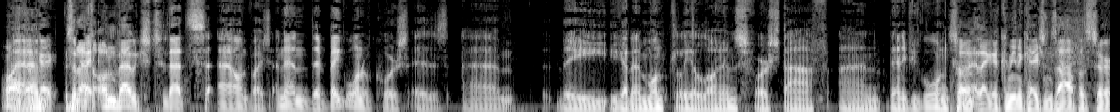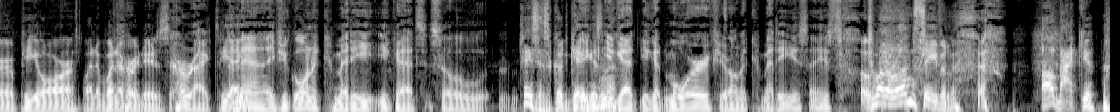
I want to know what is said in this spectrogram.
Right, Um, okay, so that's bi- unvouched. That's uh, unvouched. And then the big one, of course, is um, the you get a monthly allowance for staff, and then if you go on So, like a communications officer, PR, whatever, whatever it is. correct, PA. and then if you go on a committee, you get so Jeez, it's a good gig, you, isn't you it? You get you get more if you're on a committee. You say so. Do you want to run, Stephen? I'll back you.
